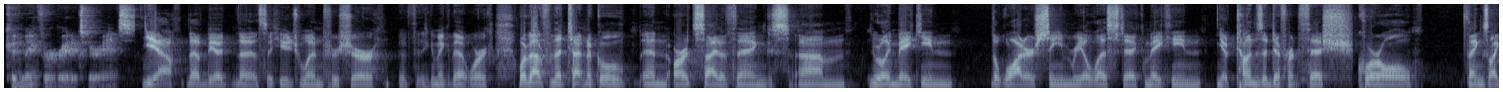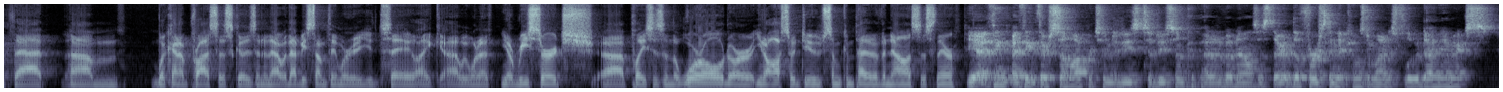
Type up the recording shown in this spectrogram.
could make for a great experience. Yeah, that'd be a that's a huge win for sure if you can make that work. What about from the technical and art side of things? Um, really making the water seem realistic, making you know tons of different fish, coral, things like that. Um, what kind of process goes into that? Would that be something where you'd say like uh, we want to you know research uh, places in the world, or you know also do some competitive analysis there? Yeah, I think I think there's some opportunities to do some competitive analysis there. The first thing that comes to mind is fluid dynamics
